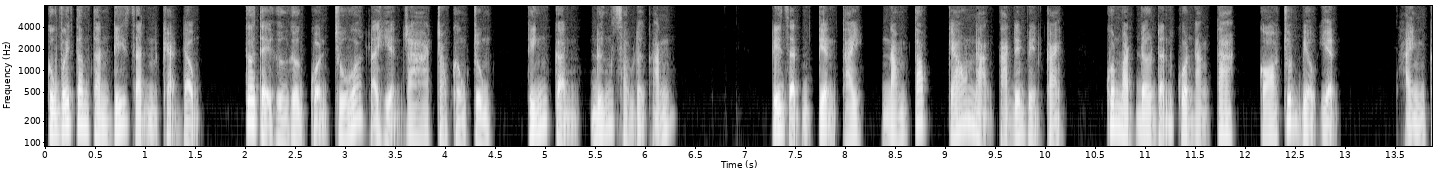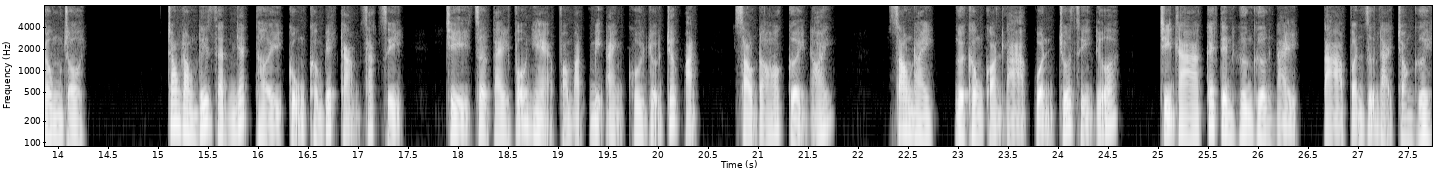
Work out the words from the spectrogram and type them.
Cùng với tâm thần Lý Giật khẽ động, cơ thể hương hương quận chúa lại hiện ra trong không trung, kính cẩn đứng sau lưng hắn. Lý giật tiện tay, nắm tóc, kéo nàng ta đến bên cạnh. Khuôn mặt đờ đẫn của nàng ta có chút biểu hiện. Thành công rồi. Trong lòng Lý giật nhất thời cũng không biết cảm giác gì. Chỉ giơ tay vỗ nhẹ vào mặt mỹ ảnh khôi lỗi trước mặt. Sau đó cười nói. Sau này, ngươi không còn là quận chúa gì nữa. Chỉ là cái tên Hương Hương này ta vẫn giữ lại cho ngươi.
